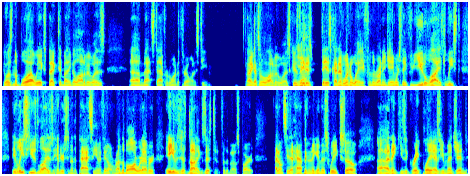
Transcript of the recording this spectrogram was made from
it wasn't the blowout we expected, but I think a lot of it was uh, Matt Stafford wanted to throw on his team. I think that's what a lot of it was because Yeah. they just they just kind of went away from the running game, which they've utilized at least they've at least utilized Henderson in the passing game if they don't run the ball or whatever. He was just non-existent for the most part. I don't see that happening again this week, so uh, I think he's a great play as you mentioned.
